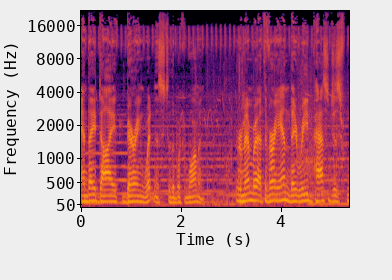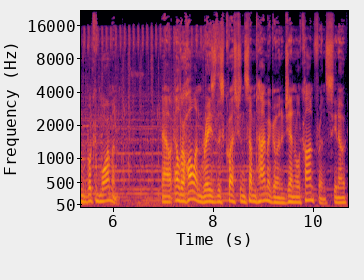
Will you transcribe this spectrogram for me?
And they die bearing witness to the Book of Mormon. Remember, at the very end, they read passages from the Book of Mormon. Now, Elder Holland raised this question some time ago in a general conference. You know, do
